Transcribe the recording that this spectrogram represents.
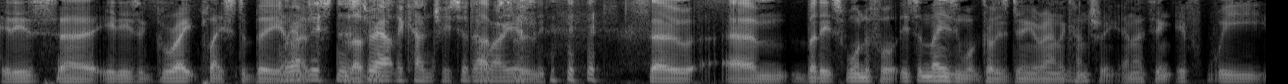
It is uh, it is a great place to be. We and have listeners loved it. throughout the country, so don't worry. so, um, but it's wonderful. It's amazing what God is doing around the country. And I think if we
